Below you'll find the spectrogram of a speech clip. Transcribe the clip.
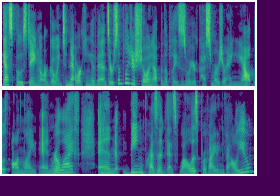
guest posting or going to networking events or simply just showing up in the places where your customers are hanging out, both online and real life, and being present as well as providing value.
